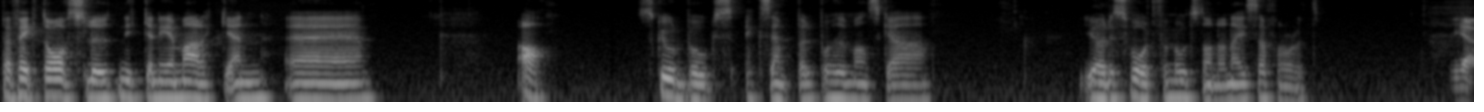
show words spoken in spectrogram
perfekt avslut, nickar ner marken. Eh, ja, skolboksexempel på hur man ska göra det svårt för motståndarna i straffområdet. Ja.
